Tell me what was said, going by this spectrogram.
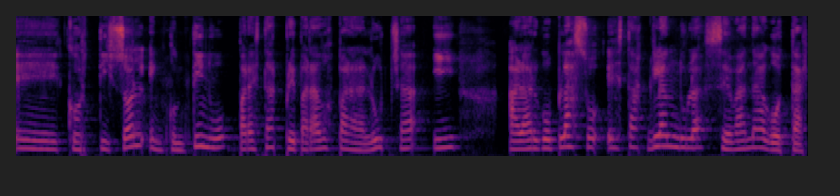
eh, cortisol en continuo para estar preparados para la lucha y a largo plazo estas glándulas se van a agotar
